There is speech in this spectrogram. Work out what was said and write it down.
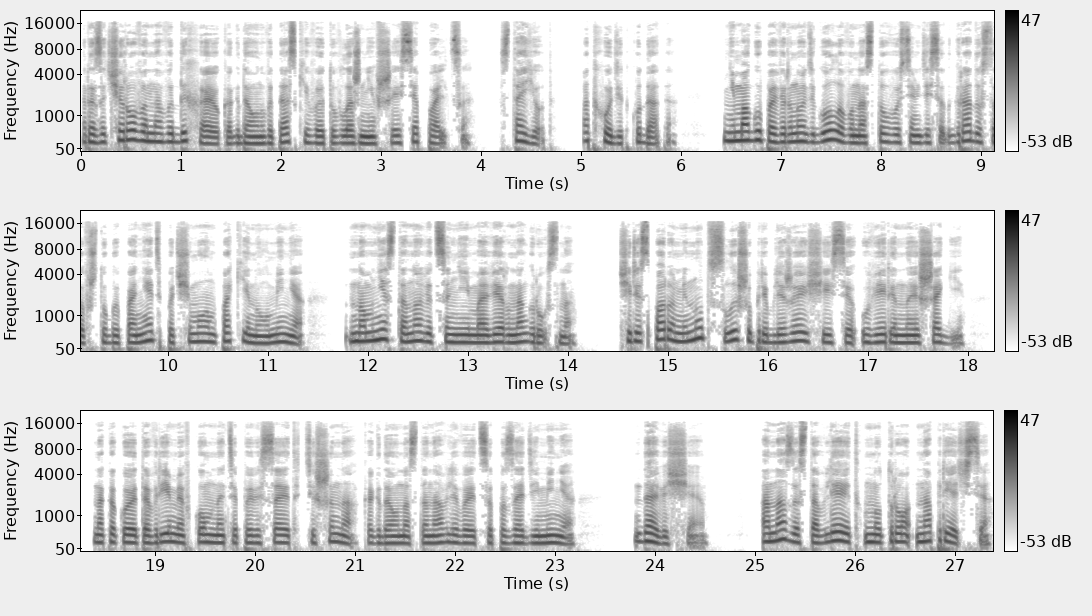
Разочарованно выдыхаю, когда он вытаскивает увлажнившиеся пальцы. Встаёт, отходит куда-то. Не могу повернуть голову на 180 градусов, чтобы понять, почему он покинул меня, но мне становится неимоверно грустно. Через пару минут слышу приближающиеся уверенные шаги. На какое-то время в комнате повисает тишина, когда он останавливается позади меня — давящая. Она заставляет нутро напрячься,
